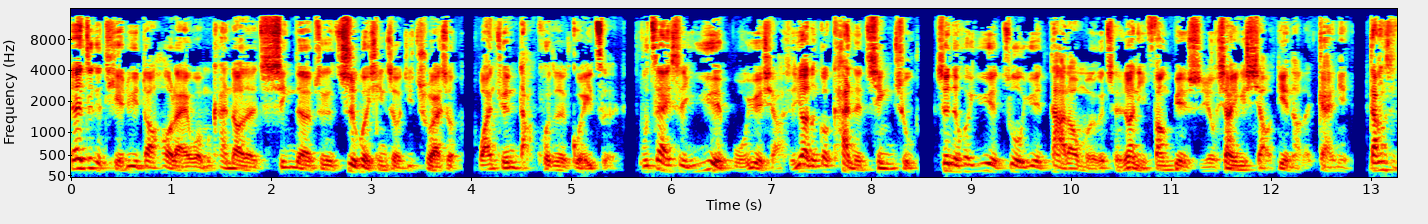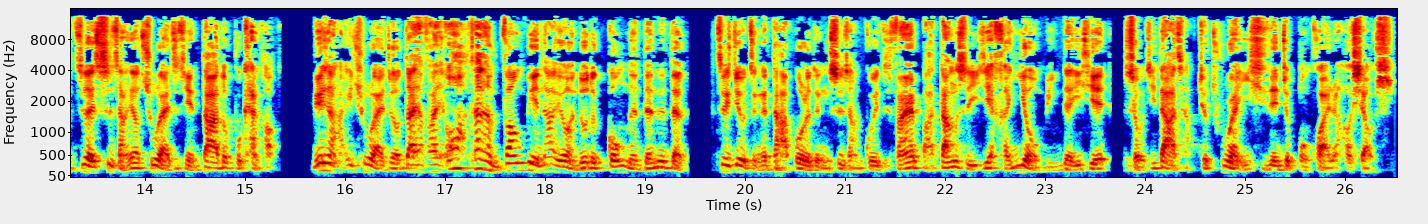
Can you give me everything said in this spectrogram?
但是这个铁律到后来我们看到的新的这个智慧型手机出来的时候，完全打破这个规则，不再是越薄越小，是要能够看得清楚。甚至会越做越大到某一个程度，让你方便使用，像一个小电脑的概念。当时在市场要出来之前，大家都不看好。没想到一出来之后，大家发现哇，它很方便，它有很多的功能等等等，这就整个打破了整个市场规则，反而把当时一些很有名的一些手机大厂，就突然一时间就崩坏，然后消失。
